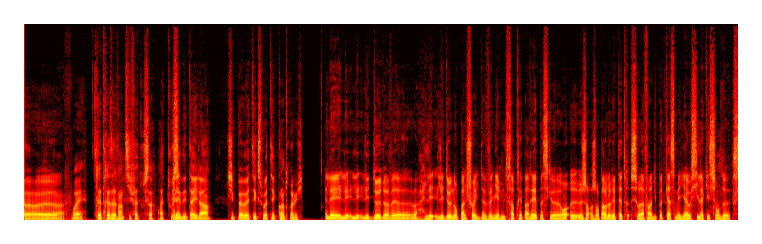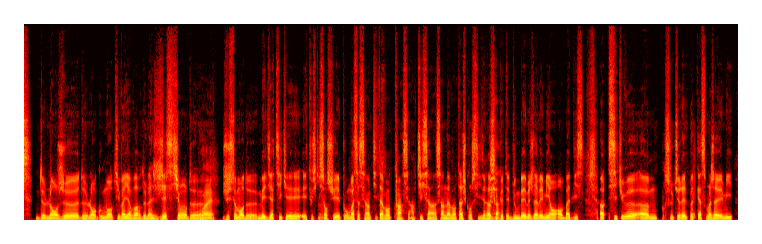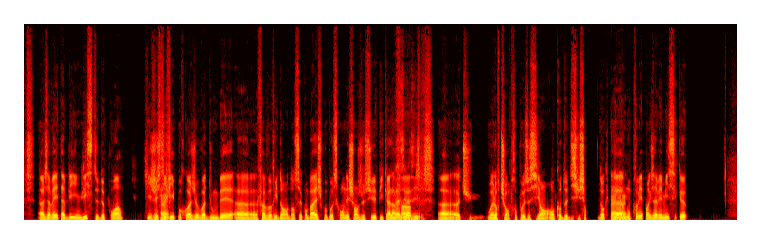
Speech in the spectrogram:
ouais, très très attentif à tout ça, à tous Ouais. ces détails-là qui peuvent être exploités contre lui. Les, les, les les deux doivent, euh, les, les deux n'ont pas le choix. Ils doivent venir ultra préparés parce que euh, j'en parlerai peut-être sur la fin du podcast, mais il y a aussi la question de, de l'enjeu, de l'engouement qu'il va y avoir, de la gestion de Ouais, justement de médiatique et, et tout ce qui Mm. s'ensuit. Et pour moi, ça c'est un petit enfin c'est un petit, c'est un, avantage considérable Ça- du côté de Doumbé, mais je l'avais mis en, en bas de liste. Alors, si tu veux, euh, pour structurer le podcast, moi j'avais mis, euh, j'avais établi une liste de points qui justifie pourquoi je vois Doumbé euh, favori dans, dans ce combat et je propose qu'on échange dessus et puis qu'à la fin, euh, tu... ou alors tu en proposes aussi en, en cours de discussion. Donc, Ouais, euh, ouais. mon premier point que j'avais mis, c'est que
